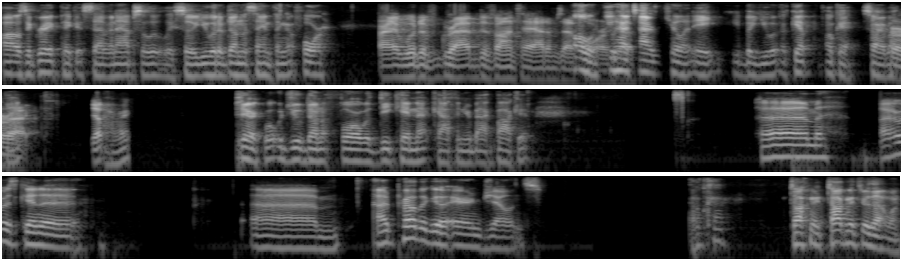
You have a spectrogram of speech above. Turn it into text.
Oh, it was a great pick at seven, absolutely. So you would have done the same thing at four. I would have grabbed Davante Adams at Oh, four. you had yes. Tyreek Hill at eight, but you kept okay. Sorry about Correct. that. Correct. Yep. All right, Derek, what would you have done at four with DK Metcalf in your back pocket? Um, I was gonna. Um, I'd probably go Aaron Jones. Okay, talk me talk me through that one.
